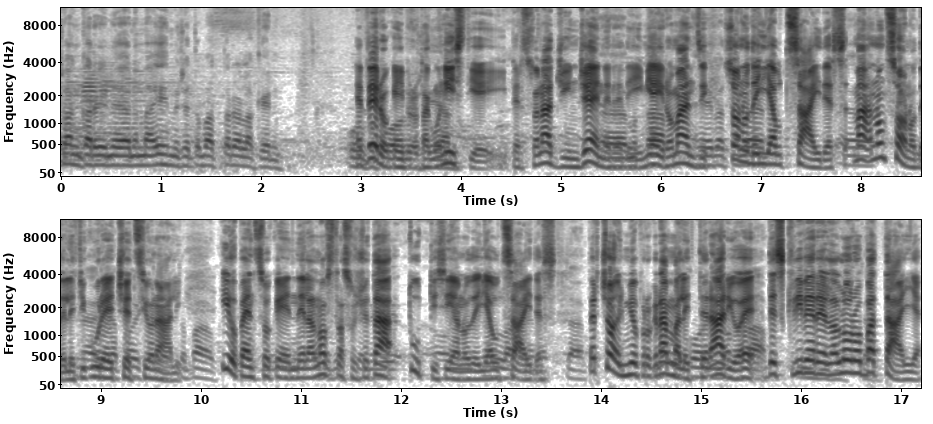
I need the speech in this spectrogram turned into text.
kirjoittaa ö, tekstiä johonkin pysyvämpään muotoon. Sankarin ja nämä ihmiset ovat todellakin È vero che i protagonisti e i personaggi in genere dei miei romanzi sono degli outsiders, ma non sono delle figure eccezionali. Io penso che nella nostra società tutti siano degli outsiders, perciò il mio programma letterario è descrivere la loro battaglia,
